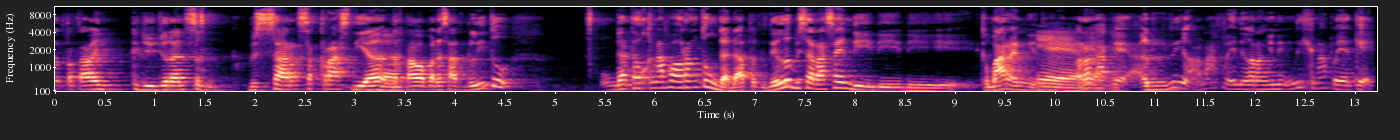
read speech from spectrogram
Ngetawain kejujuran sebesar sekeras dia ketawa pada saat geli tuh nggak tahu kenapa orang tuh nggak dapet gitu. Lo bisa rasain di di di kemarin gitu. Iya, orang iya, kayak aduh ini nggak kenapa ini orang ini ini kenapa ya kayak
